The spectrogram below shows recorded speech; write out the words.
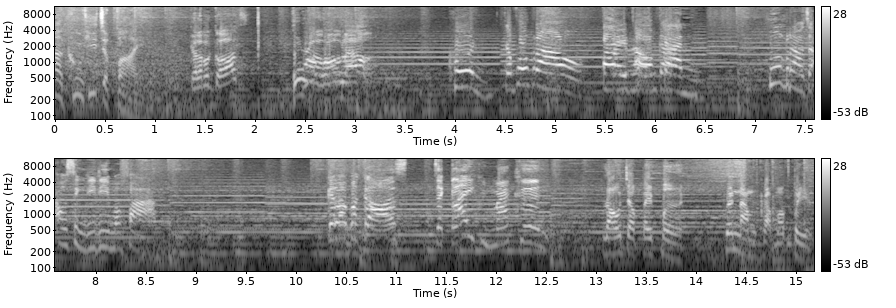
5 คู่ที่จะไปกาลาปากอสพวกเราพร้อมแล้ว คุณกับพวกเราไปพร้อมกัน พวกเราจะเอาสิ่งดีๆมาฝากกลาปากอสจะใกล้คุณมากขึ้น เราจะไปเปิดเพื่อนำกลับมาเปลี่ยน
